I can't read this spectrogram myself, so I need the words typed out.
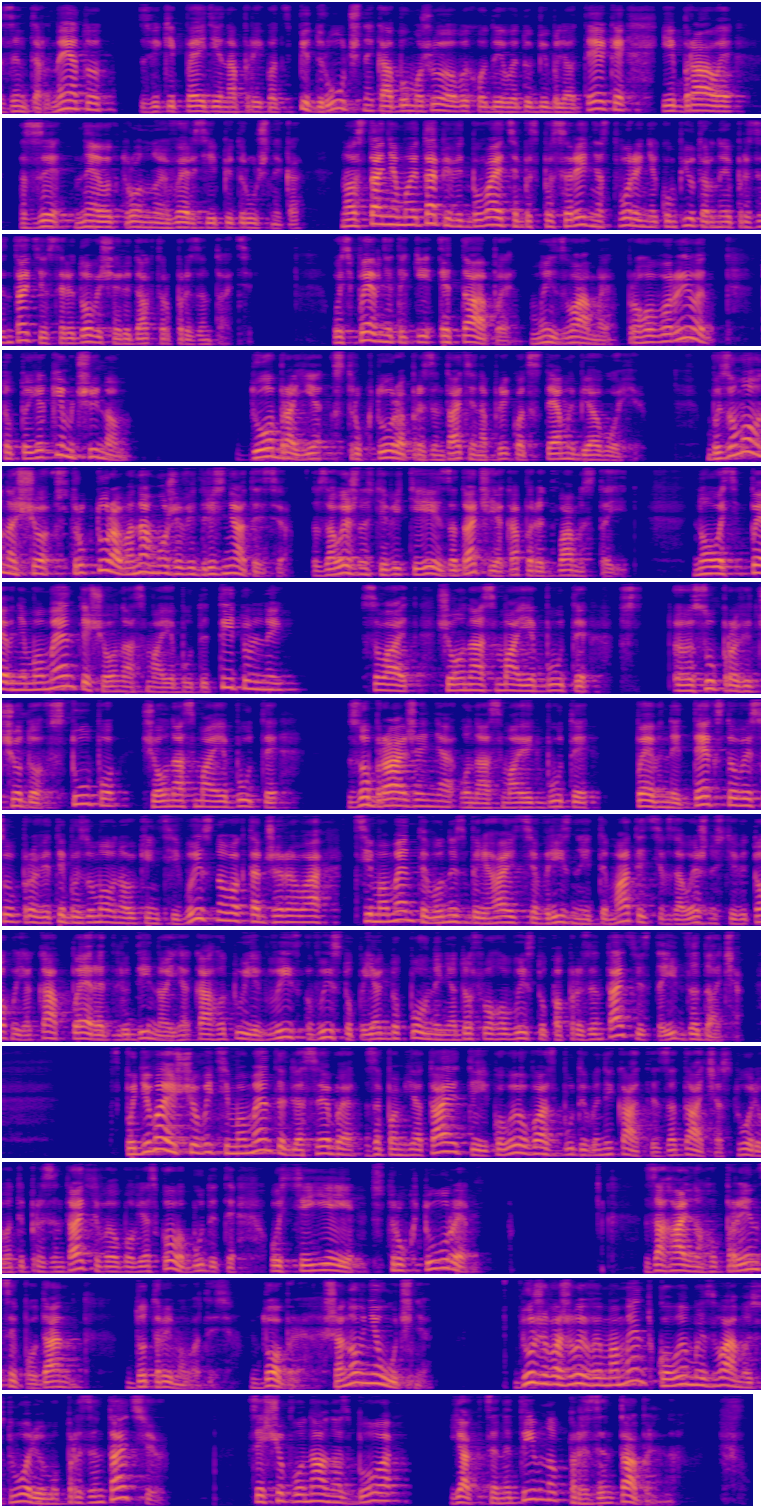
З інтернету, з Вікіпедії, наприклад, з підручника, або, можливо, ви ходили до бібліотеки і брали з неелектронної версії підручника. На останньому етапі відбувається безпосереднє створення комп'ютерної презентації в середовищі редактор презентації. Ось певні такі етапи ми з вами проговорили. Тобто, яким чином добра є структура презентації, наприклад, з теми біології. Безумовно, що структура вона може відрізнятися в залежності від тієї задачі, яка перед вами стоїть. Ну ось певні моменти, що у нас має бути титульний слайд, що у нас має бути е, супровід щодо вступу, що у нас має бути зображення, у нас мають бути певний текстовий супровід і, безумовно, у кінці висновок та джерела. Ці моменти вони зберігаються в різній тематиці, в залежності від того, яка перед людиною, яка готує вис- виступи, як доповнення до свого виступу презентації, стоїть задача. Сподіваюсь, що ви ці моменти для себе запам'ятаєте, і коли у вас буде виникати задача створювати презентацію, ви обов'язково будете ось цієї структури загального принципу да, дотримуватись. Добре, шановні учні, дуже важливий момент, коли ми з вами створюємо презентацію, це щоб вона у нас була, як це не дивно, презентабельна.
